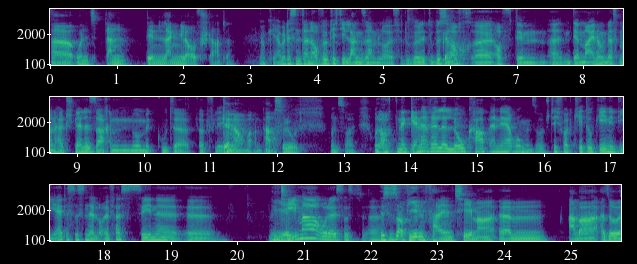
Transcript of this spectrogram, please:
äh, und dann den langen Lauf starte. Okay, aber das sind dann auch wirklich die langsamen Läufe. Du, würd, du bist genau. auch äh, auf dem, äh, der Meinung, dass man halt schnelle Sachen nur mit guter Verpflegung genau, machen darf. Absolut. Und soll. Und auch eine generelle Low-Carb-Ernährung, so ein Stichwort ketogene Diät, ist das in der Läuferszene äh, ein yeah. Thema oder ist das. Äh es ist auf jeden Fall ein Thema. Ähm, aber also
